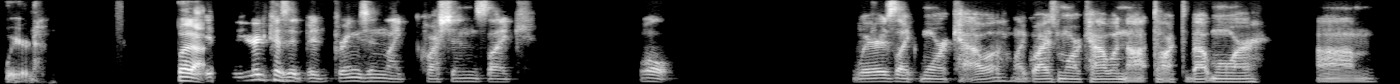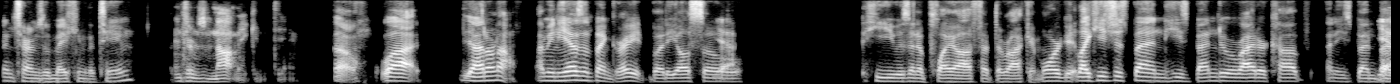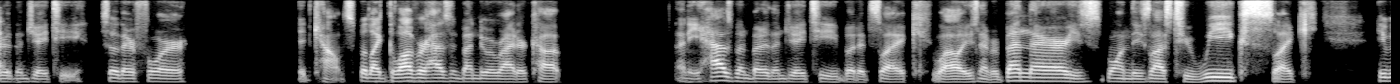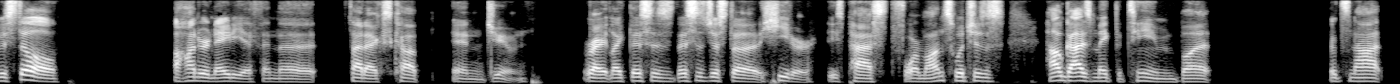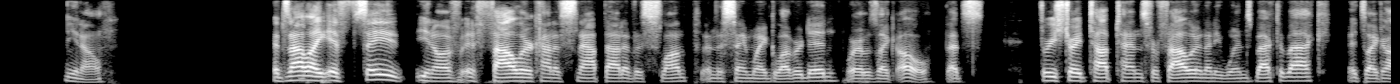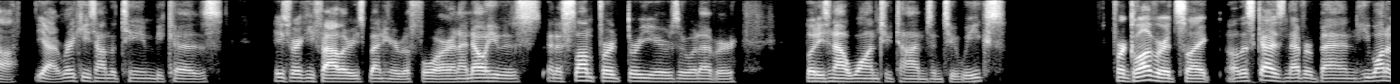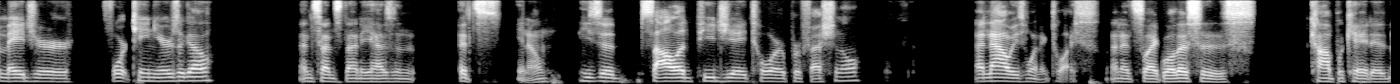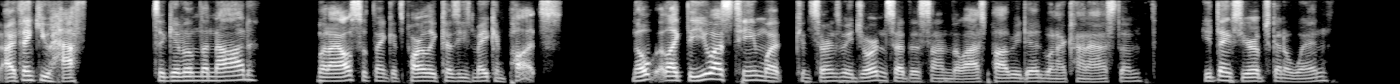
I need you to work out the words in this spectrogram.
weird. But uh, it's weird because it, it brings in like questions like, well, where is like Morikawa? Like, why is Morikawa not talked about more? Um, in terms of making the team, in terms of not making the team. Oh well, I, yeah, I don't know. I mean, he hasn't been great, but he also yeah. he was in a playoff at the Rocket Mortgage. Like he's just been he's been to a Ryder Cup and he's been better yeah. than JT. So therefore, it counts. But like Glover hasn't been to a Ryder Cup and he has been better than JT, but it's like, well, he's never been there. He's won these last two weeks. Like he was still 180th in the FedEx Cup in June, right? Like this is this is just a heater these past four months, which is how guys make the team, but it's not, you know, it's not like if say, you know, if, if Fowler kind of snapped out of his slump in the same way Glover did, where it was like, oh, that's three straight top tens for Fowler, and then he wins back to back. It's like, oh, yeah, Ricky's on the team because he's Ricky Fowler. He's been here before. And I know he was in a slump for three years or whatever, but he's now won two times in two weeks. For Glover, it's like, oh, this guy's never been, he won a major 14 years ago. And since then, he hasn't, it's, you know, he's a solid PGA Tour professional. And now he's winning twice. And it's like, well, this is complicated. I think you have to give him the nod, but I also think it's partly because he's making putts. Nope. Like the US team, what concerns me, Jordan said this on the last pod we did when I kind of asked him. He thinks Europe's going to win,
